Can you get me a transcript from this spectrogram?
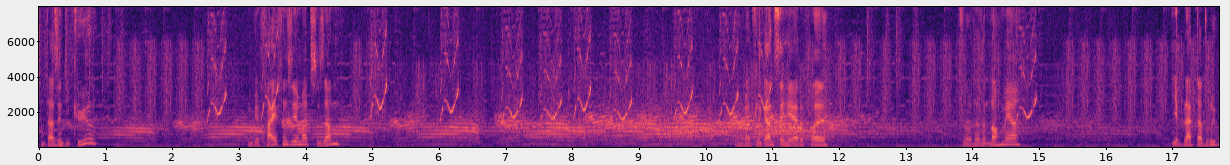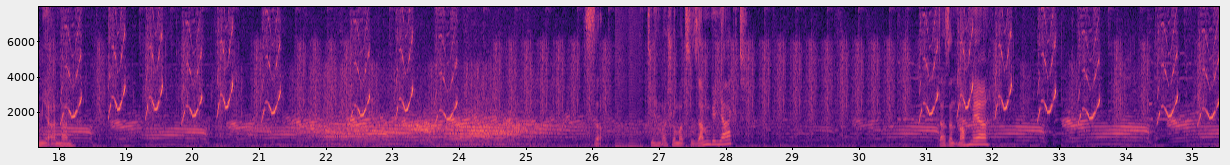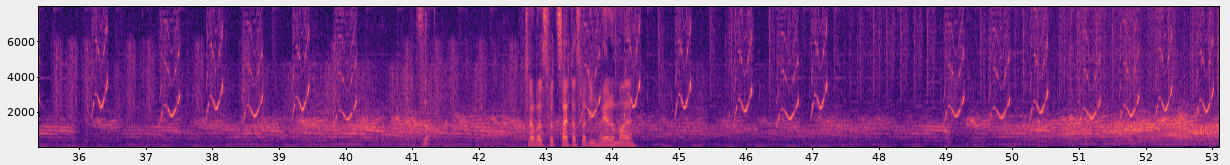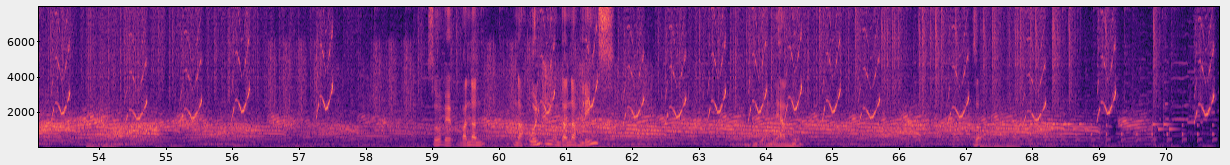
Und da sind die Kühe. Und wir pfeifen sie mal zusammen. Jetzt eine ganze Herde voll. So, da sind noch mehr. Ihr bleibt da drüben, ihr anderen. So, die haben wir schon mal zusammengejagt. Da sind noch mehr. Glaube, es wird Zeit, dass wir die Herde mal. So, wir wandern nach unten und dann nach links. Machen die einen Lärm hier. So.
